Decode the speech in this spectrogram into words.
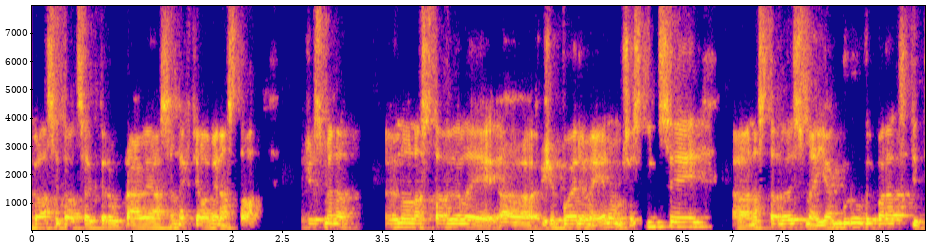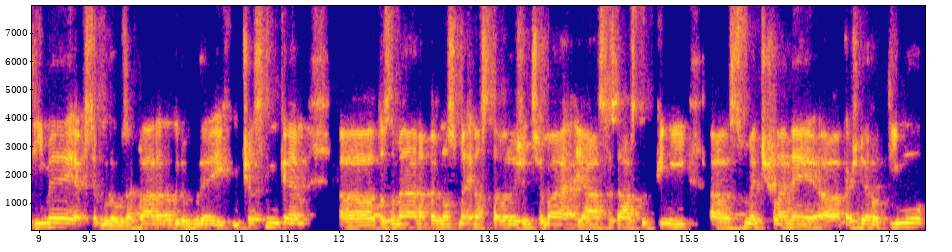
byla situace, kterou právě já jsem nechtěla, aby nastala. Takže jsme na pevno nastavili, eh, že pojedeme jenom přes Uh, nastavili jsme, jak budou vypadat ty týmy, jak se budou zakládat, kdo bude jejich účastníkem. To znamená, napevno jsme i nastavili, že třeba já se zástupkyní jsme členy každého týmu,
